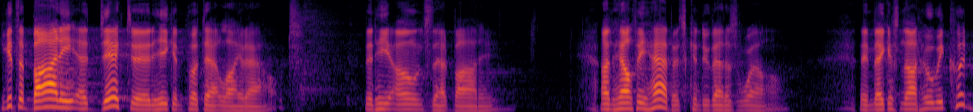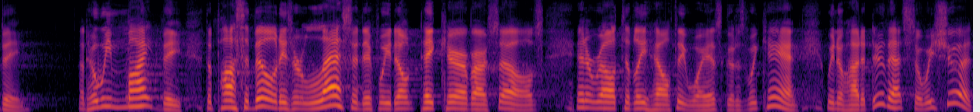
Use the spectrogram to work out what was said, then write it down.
You get the body addicted, he can put that light out. Then he owns that body. Unhealthy habits can do that as well. They make us not who we could be, and who we might be. The possibilities are lessened if we don't take care of ourselves in a relatively healthy way as good as we can. We know how to do that, so we should.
